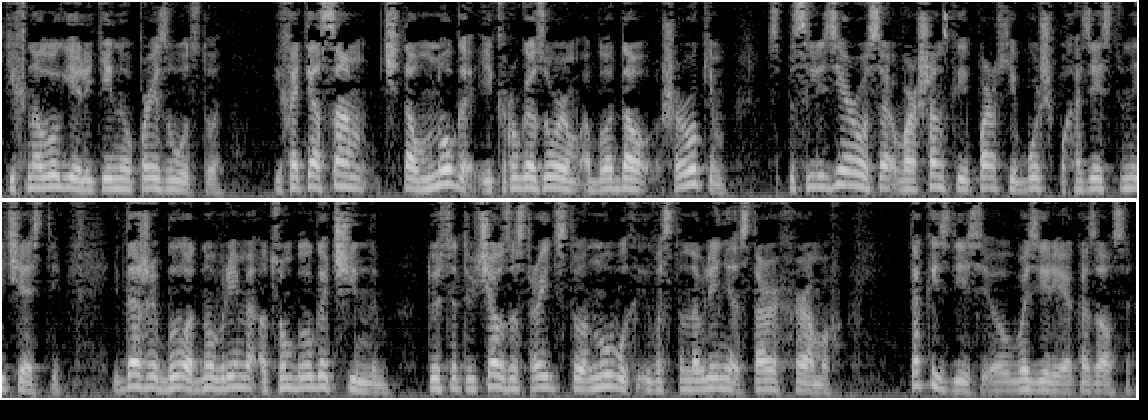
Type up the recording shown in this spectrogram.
технология литейного производства. И хотя сам читал много и кругозором обладал широким, Специализировался в Аршанской епархии больше по хозяйственной части и даже был одно время отцом благочинным, то есть отвечал за строительство новых и восстановление старых храмов. Так и здесь, э, в Азерии оказался.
